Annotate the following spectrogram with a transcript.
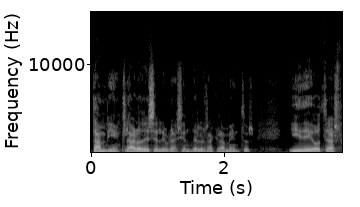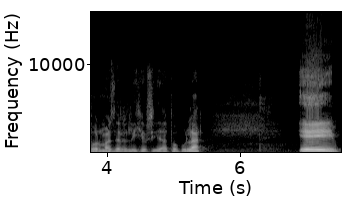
también claro de celebración de los sacramentos y de otras formas de religiosidad popular. Eh,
